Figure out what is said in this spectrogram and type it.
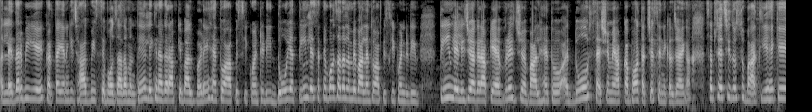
लेदर भी ये करता है, यानी कि झाग भी इससे बहुत ज़्यादा बनते हैं। लेकिन अगर आपके बाल बड़े हैं तो आप इसकी क्वान्टिटी दो या तीन ले सकते हैं। बहुत ज़्यादा लंबे बाल हैं तो आप इसकी क्वान्टिटी तीन ले लीजिए। अगर आपके एवरेज बाल हैं तो दो सेशन में आपका बहुत अच्छे से निकल जाएगा। सबसे अच्छी दोस्तों बात यह है कि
